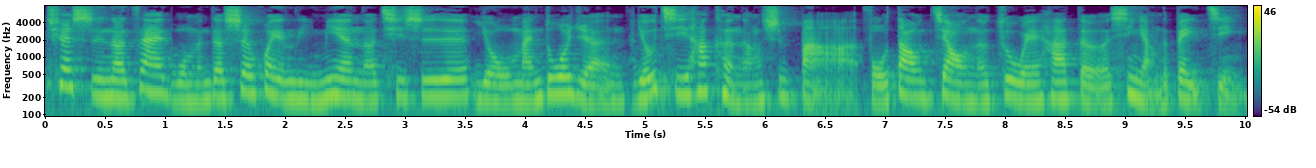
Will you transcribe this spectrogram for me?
确实呢，在我们的社会里面呢，其实有蛮多人，尤其他可能是把佛道教呢作为他的信仰的背景。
